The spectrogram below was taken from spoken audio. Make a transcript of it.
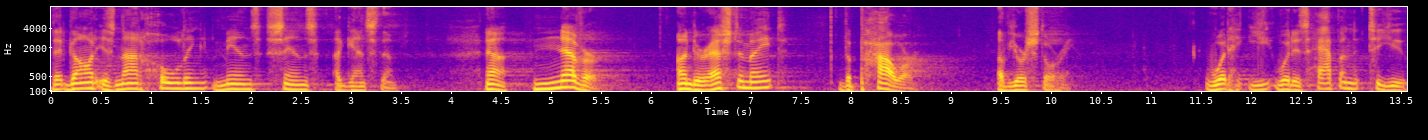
that God is not holding men's sins against them. Now, never underestimate the power of your story. What, what has happened to you,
